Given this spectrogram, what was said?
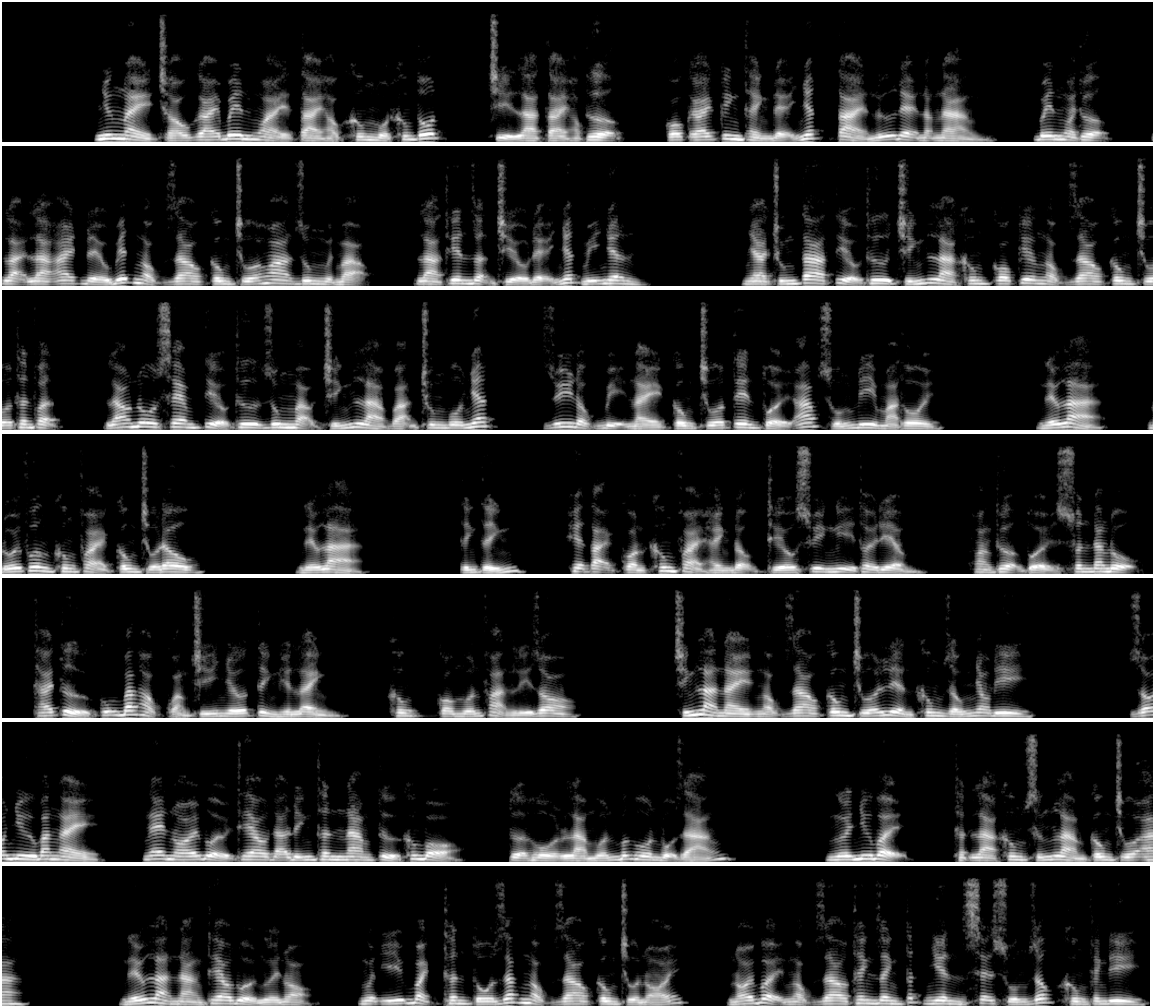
Nhưng này cháu gái bên ngoài tài học không một không tốt, chỉ là tài học thượng, có cái kinh thành đệ nhất tài nữ đệ nặng nàng, bên ngoài thượng, lại là ai đều biết Ngọc Giao công chúa Hoa Dung Nguyệt Mạo, là thiên giận triều đệ nhất mỹ nhân. Nhà chúng ta tiểu thư chính là không có kia Ngọc Giao công chúa thân phận, lão nô xem tiểu thư dung mạo chính là vạn trung vô nhất, duy độc bị này công chúa tên tuổi áp xuống đi mà thôi. Nếu là, đối phương không phải công chúa đâu. Nếu là, tính tính, hiện tại còn không phải hành động thiếu suy nghĩ thời điểm, hoàng thượng tuổi xuân đang độ, thái tử cũng bác học quảng trí nhớ tình hiền lành, không có muốn phản lý do. Chính là này Ngọc Giao công chúa liền không giống nhau đi. Rõ như ban ngày, nghe nói đuổi theo đã đính thân nam tử không bỏ, tựa hồ là muốn bức hôn bộ dáng. Người như vậy, thật là không xứng làm công chúa A. Nếu là nàng theo đuổi người nọ, nguyện ý bạch thân tố giác Ngọc Giao công chúa nói, nói vậy Ngọc Giao thanh danh tất nhiên sẽ xuống dốc không phanh đi.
